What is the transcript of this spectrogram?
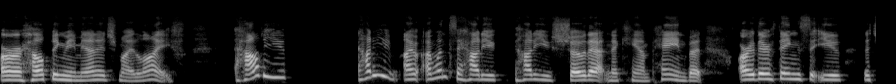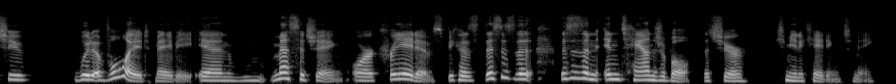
are helping me manage my life. How do you how do you I, I wouldn't say how do you how do you show that in a campaign, but are there things that you that you would avoid maybe in messaging or creatives because this is the this is an intangible that you're communicating to me?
